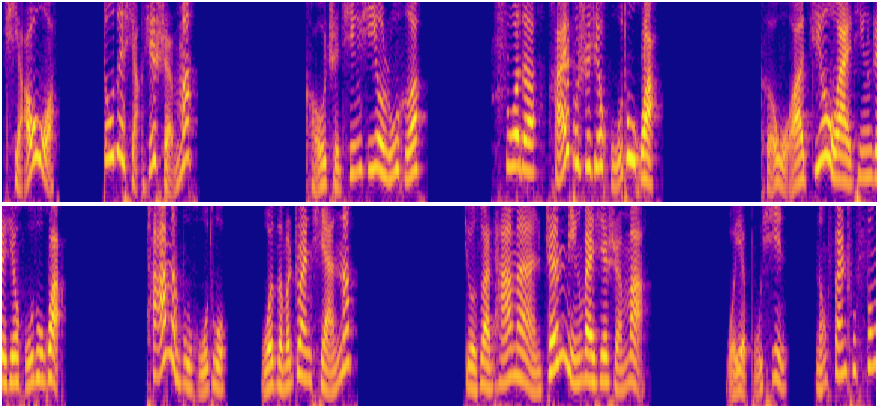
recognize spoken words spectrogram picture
瞧我，都在想些什么？口齿清晰又如何？说的还不是些糊涂话？可我就爱听这些糊涂话。他们不糊涂，我怎么赚钱呢？”就算他们真明白些什么，我也不信能翻出风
